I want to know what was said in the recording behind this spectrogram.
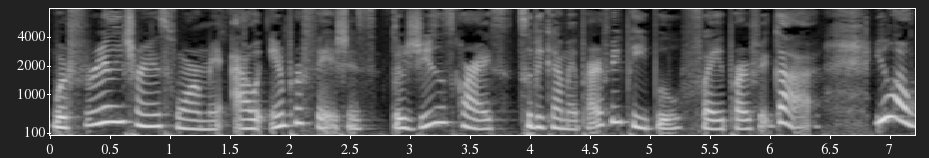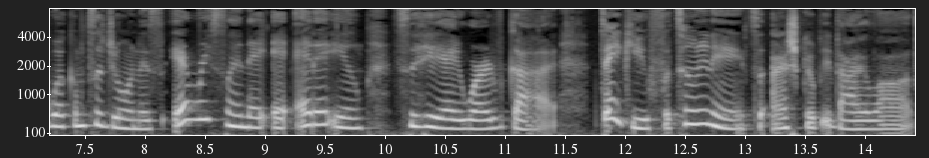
we're freely transforming our imperfections through Jesus Christ to become a perfect people for a perfect God. You are welcome to join us every Sunday at 8 a.m. to hear a word of God. Thank you for tuning in to Unscripted Dialogue.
